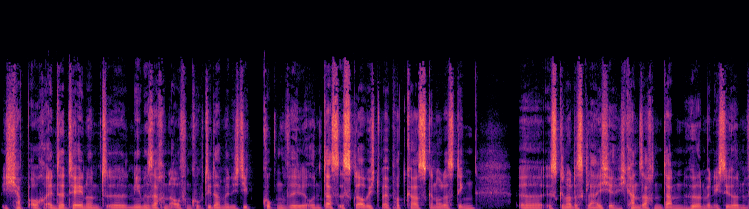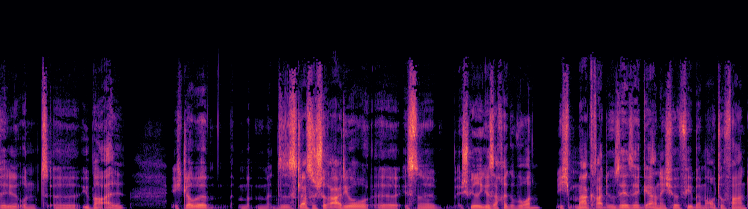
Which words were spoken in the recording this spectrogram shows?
Ich habe auch Entertain und äh, nehme Sachen auf und gucke die dann, wenn ich die gucken will. Und das ist, glaube ich, bei Podcasts genau das Ding. Äh, ist genau das Gleiche. Ich kann Sachen dann hören, wenn ich sie hören will und äh, überall. Ich glaube, das klassische Radio äh, ist eine schwierige Sache geworden. Ich mag Radio sehr, sehr gerne. Ich höre viel beim Autofahren.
